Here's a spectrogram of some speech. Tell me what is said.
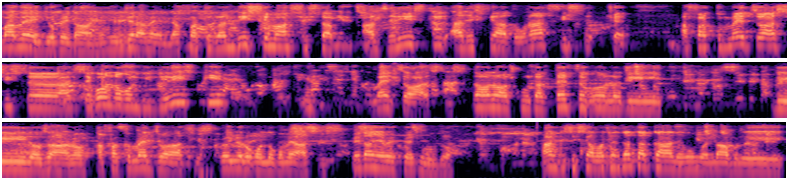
va meglio Petagna sinceramente. Ha fatto grandissimo assist a, Zelischi ha rischiato un assist cioè ha fatto un mezzo assist eh, al secondo gol di Zelischi mezzo assist. No no scusa al terzo gol di, di Lozano. Ha fatto mezzo assist però io lo conto come assist. Petagna mi è piaciuto. Anche se siamo senza attaccare comunque Napoli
